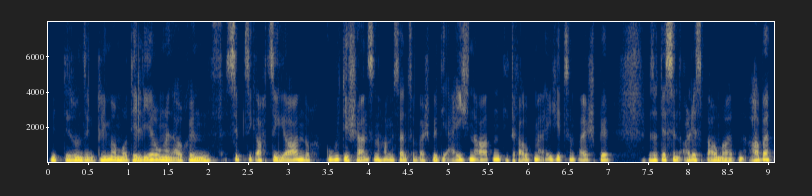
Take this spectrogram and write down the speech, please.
mit unseren Klimamodellierungen auch in 70, 80 Jahren noch gute Chancen haben, sind zum Beispiel die Eichenarten, die Traubeneiche zum Beispiel. Also das sind alles Baumarten. Aber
